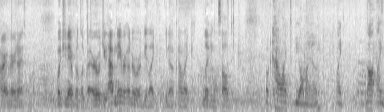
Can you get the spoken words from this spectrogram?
All right. Very nice. What would your neighborhood look like? Or would you have a neighborhood, or would it be like you know, kind of like living in solitude? I would kind of like to be on my own, like not like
